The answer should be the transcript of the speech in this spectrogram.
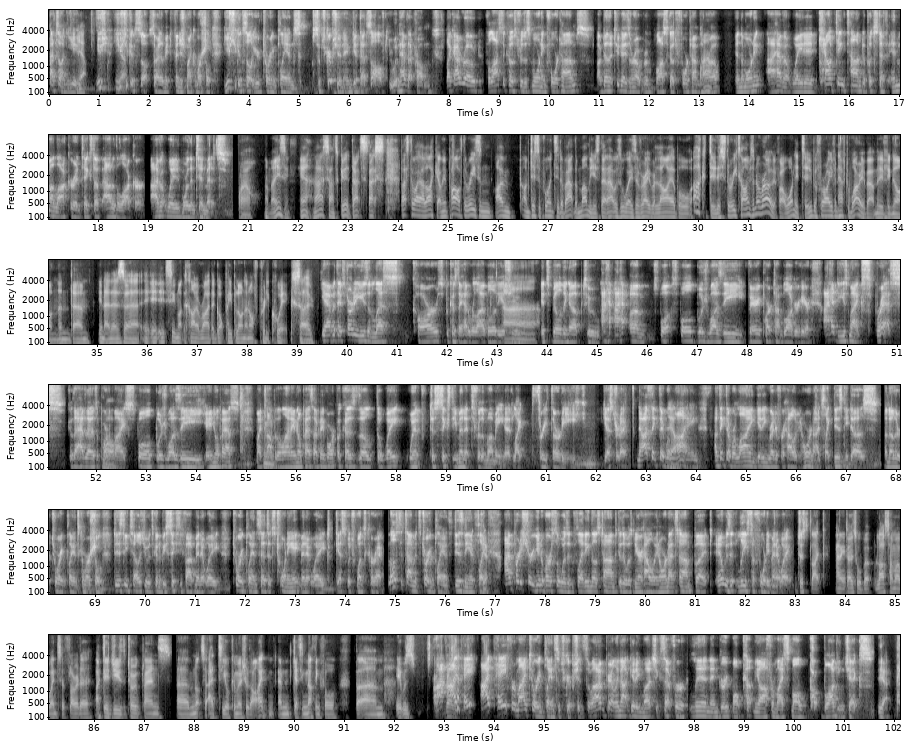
That's on you. Yeah. You, sh- you Yeah. should consult. Sorry, let me finish my commercial. You should consult your touring plans subscription and get that solved. You wouldn't have that problem. Like I rode Velocicoaster this morning four times. I've done it two days in a row. Velocicoaster four times in a row in the morning. I haven't waited counting time to put stuff in my locker and take stuff out of the locker. I haven't waited more than 10 minutes. Wow. Amazing. Yeah, that sounds good. That's that's that's the way I like it. I mean, part of the reason I'm I'm disappointed about the mummy is that that was always a very reliable. I could do this three times in a row if I wanted to before I even have to worry about moving on. And um, you know, there's uh, it, it seemed like the kind of ride that got people on and off pretty quick. So Yeah, but they've started using less cars because they had a reliability issue. Ah. it's building up to I, I um spoiled, spoiled bourgeoisie, very part-time blogger here. I had to use my Express because I have that as a part Wow. of my spoiled bourgeoisie annual pass, my top Hmm. of the line annual pass I pay for because the the wait went to 60 minutes for the mummy at like 3:30 yesterday. Now I think they were Yeah. lying. I think they were lying getting ready for Halloween Horror Nights like Disney does. Another touring plans commercial. Disney tells you it's going to be 65 minute wait. Touring plan says it's 28 minute wait. Guess which one's correct? Most of the time it's touring plans. Disney inflate. Yeah. I'm pretty sure Universal was inflating those times because it was near Halloween Horror Nights time, but it was at least a 40 minute wait. just like anecdotal, but last time I went to Florida, I did use the touring plans. Um, not to add to your commercial that I am getting nothing for, but um, it was I, I pay I pay for my touring plan subscription, so I'm apparently not getting much except for Len and group won't cut me off from my small p- blogging checks. yeah.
